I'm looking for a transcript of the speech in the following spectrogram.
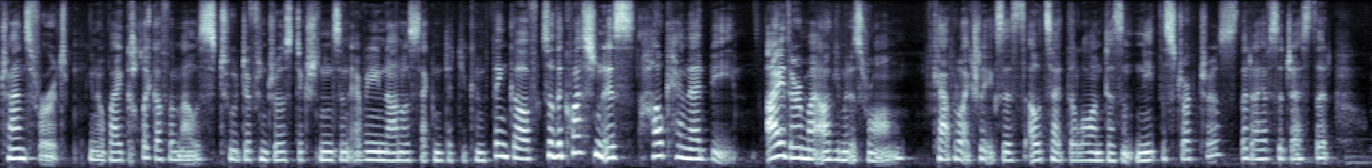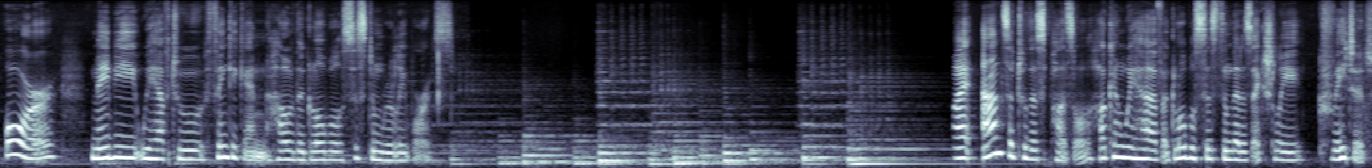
transferred, you know, by a click of a mouse to different jurisdictions in every nanosecond that you can think of. So the question is, how can that be? Either my argument is wrong, capital actually exists outside the law and doesn't need the structures that I have suggested, or maybe we have to think again how the global system really works. My answer to this puzzle, how can we have a global system that is actually created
